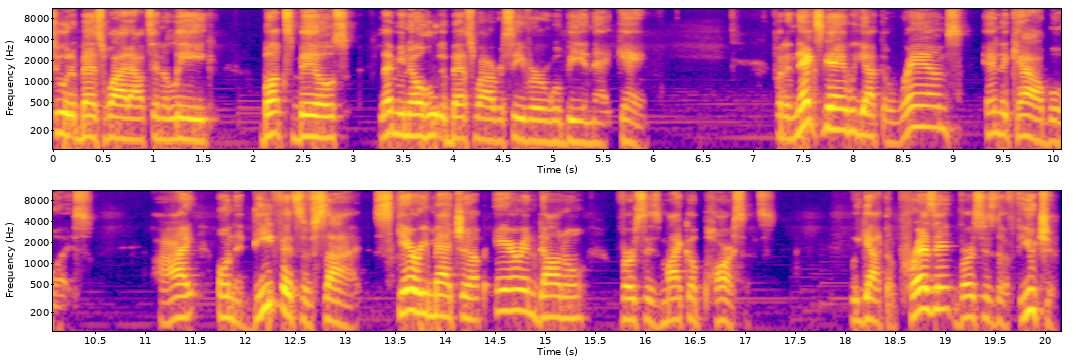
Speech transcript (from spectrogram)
Two of the best wideouts in the league. Bucs, Bills. Let me know who the best wide receiver will be in that game. For the next game, we got the Rams and the Cowboys. All right. On the defensive side, scary matchup Aaron Donald versus Micah Parsons. We got the present versus the future.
